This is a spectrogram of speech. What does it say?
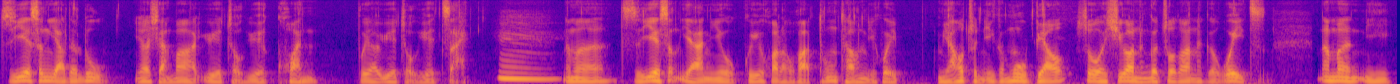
职业生涯的路要想办法越走越宽，不要越走越窄。嗯，那么职业生涯你有规划的话，通常你会瞄准一个目标，说我希望能够做到那个位置。那么你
